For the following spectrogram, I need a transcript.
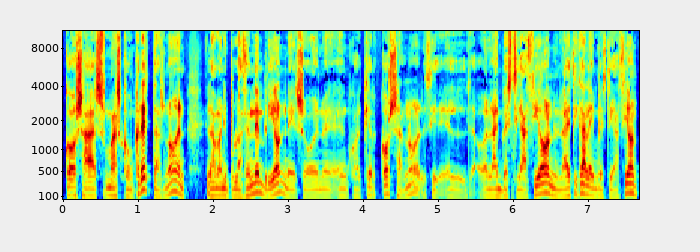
cosas más concretas, ¿no? En, la manipulación de embriones o en, cualquier cosa, ¿no? Es decir, en la investigación, en la ética de la investigación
